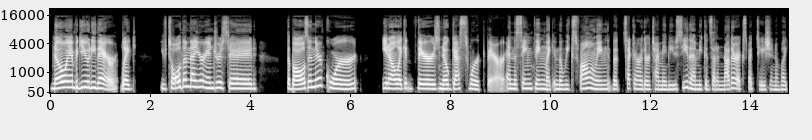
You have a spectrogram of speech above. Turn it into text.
No ambiguity there. Like you've told them that you're interested. The ball's in their court. You know, like there's no guesswork there. And the same thing, like in the weeks following, the second or third time maybe you see them, you can set another expectation of like,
